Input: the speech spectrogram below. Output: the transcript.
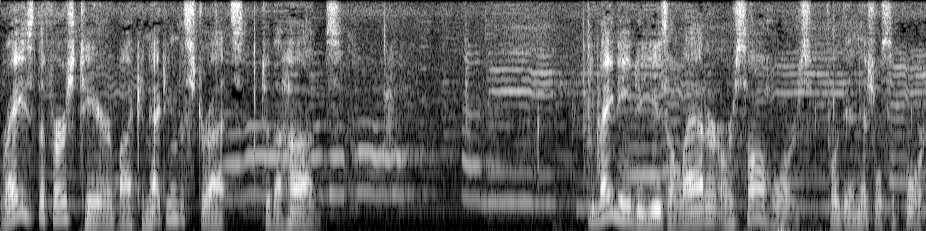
Raise the first tier by connecting the struts to the hubs. You may need to use a ladder or sawhorse for the initial support.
